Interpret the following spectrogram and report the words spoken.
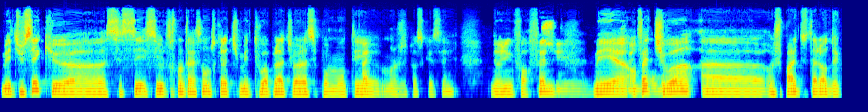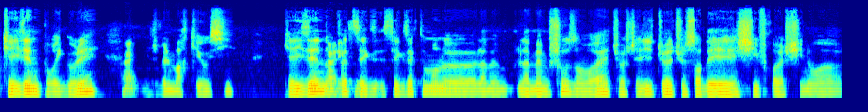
Mais tu sais que euh, c'est- ultra intéressant parce que là, tu mets tout à plat. Tu vois, là, c'est pour monter. Ouais. euh, moi, je sais pas ce que c'est. Knowing for fun. Mais euh, en fait, tu vois, euh, je parlais tout à l'heure de Kaizen pour rigoler. Ouais. Je vais le marquer aussi. Kaizen, en fait, c'est ex- c'est exactement le- la, même, la même chose en vrai. Tu vois, je t'ai dit, tu vois, tu sors des chiffres chinois,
